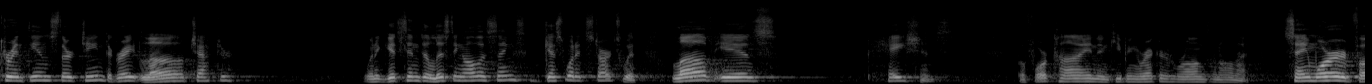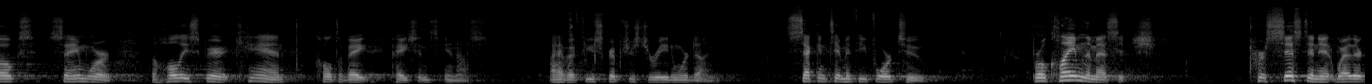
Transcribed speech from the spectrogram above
Corinthians 13, the great love chapter? When it gets into listing all those things, guess what it starts with? Love is patience, before kind and keeping a record of wrongs and all that. Same word, folks, same word. The Holy Spirit can cultivate patience in us. I have a few scriptures to read and we're done. 2 Timothy 4 2. Proclaim the message. Persist in it, whether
